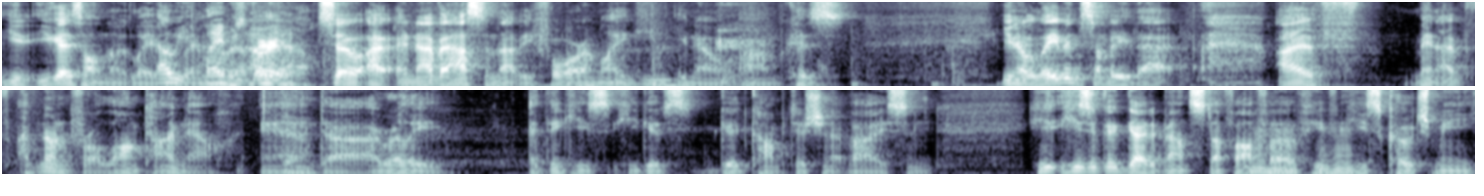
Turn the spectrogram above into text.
you, you guys all know Laban. Oh yeah, Laban, oh, very yeah. well. So I and I've asked him that before. I'm like, Mm-hmm. you know, because you know, Laban's somebody that I've man, I've I've known him for a long time now, and uh, I really, I think he's he gives good competition advice and. He, he's a good guy to bounce stuff off Mm-hmm, of. He, He's coached me.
